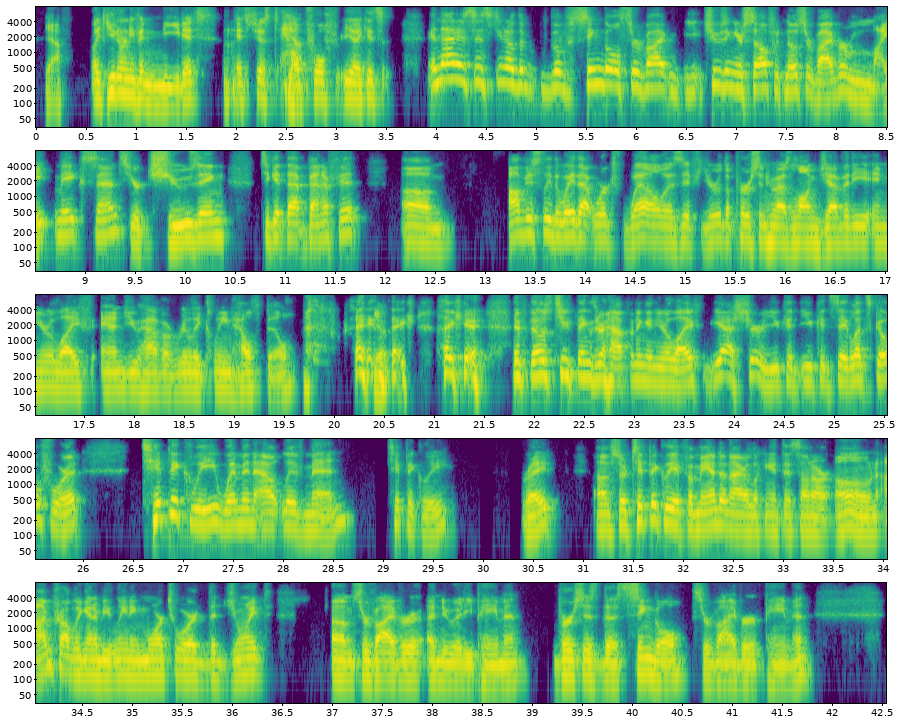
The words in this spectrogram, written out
Yeah like you don't even need it it's just helpful yeah. for you like it's and that is just you know the the single survive choosing yourself with no survivor might make sense you're choosing to get that benefit um obviously the way that works well is if you're the person who has longevity in your life and you have a really clean health bill right? yep. like, like if those two things are happening in your life yeah sure you could you could say let's go for it typically women outlive men typically right? Um, so typically, if Amanda and I are looking at this on our own, I'm probably going to be leaning more toward the joint um, survivor annuity payment versus the single survivor payment.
